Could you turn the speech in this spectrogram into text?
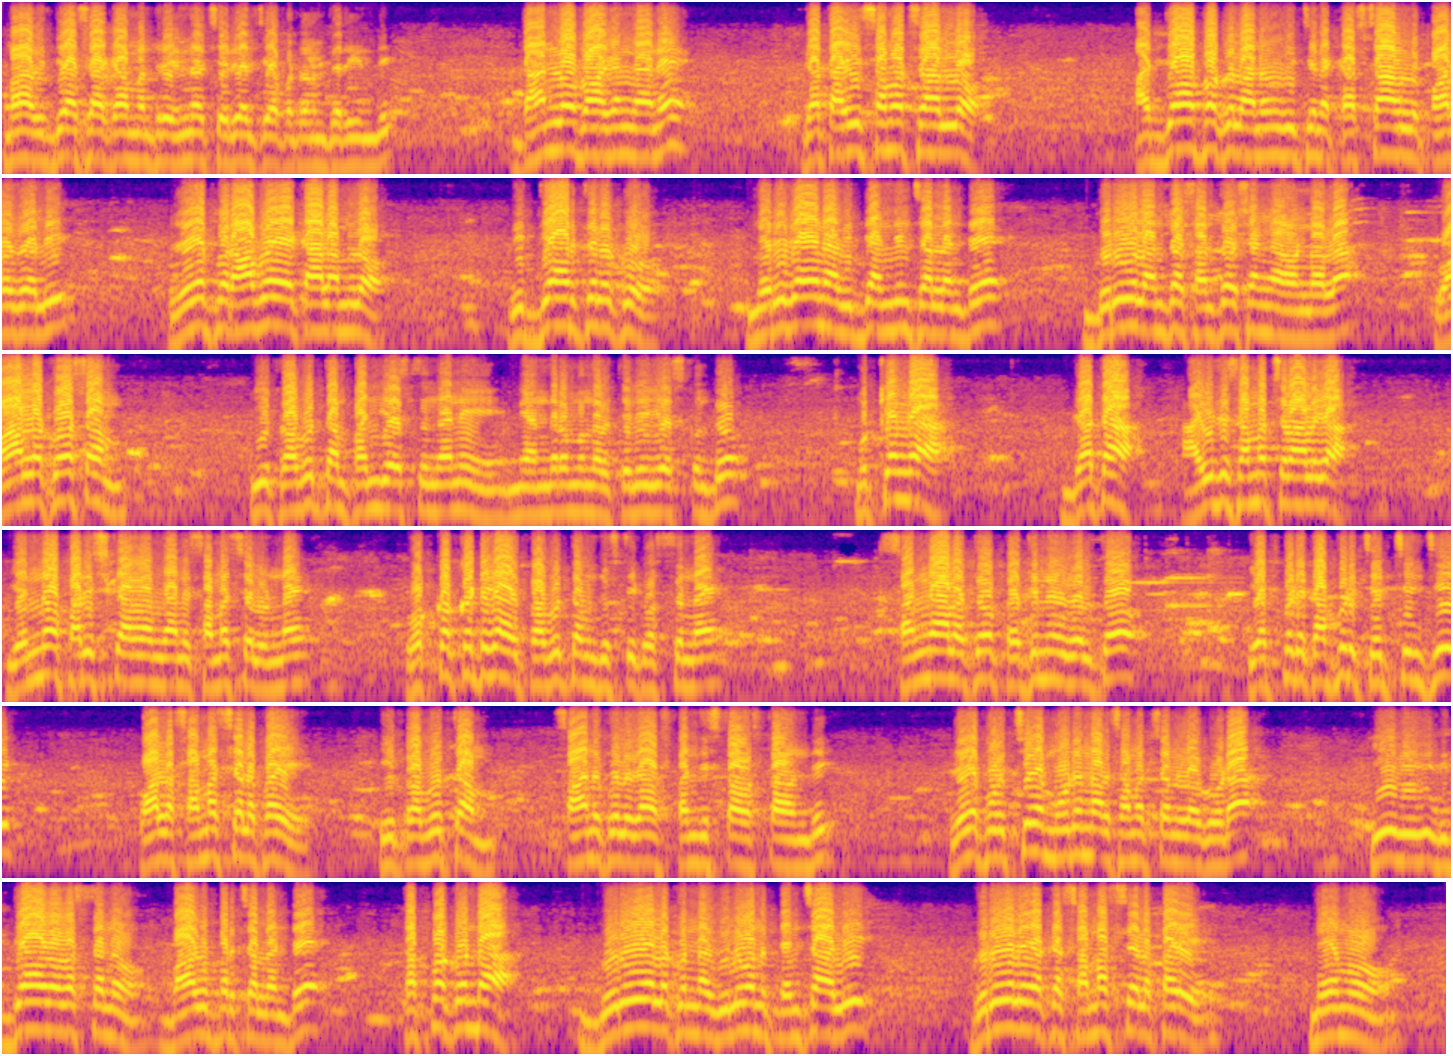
మా విద్యాశాఖ మంత్రి ఎన్నో చర్యలు చేపట్టడం జరిగింది. దానిలో భాగంగానే గత ఐదు సంవత్సరాల్లో అధ్యాపకులు అనుభవించిన కష్టాలను పారదోలి రేపు రాబోయే కాలంలో విద్యార్థులకు మెరుగైన విద్య అందించాలంటే గురువులంతా సంతోషంగా ఉండాలా? వాళ్ళ కోసం ఈ ప్రభుత్వం పనిచేస్తుందని మీ అందరి ముందర తెలియజేసుకుంటూ ముఖ్యంగా గత ఐదు సంవత్సరాలుగా ఎన్నో పరిష్కారం కాని సమస్యలు ఉన్నాయి. ఒక్కొక్కటిగా ఈ ప్రభుత్వం దృష్టికి వస్తున్నాయి. సంఘాలతో ప్రతినిధులతో ఎప్పటికప్పుడు చర్చించి వాళ్ళ సమస్యలపై ఈ ప్రభుత్వం సానుకూలంగా స్పందిస్తూ వస్తూ ఉంది. రేపు వచ్చే మూడున్నర సంవత్సరంలో కూడా ఈ విద్యా వ్యవస్థను బాగుపరచాలంటే తప్పకుండా గురువులకున్న విలువను పెంచాలి. గురువుల యొక్క సమస్యలపై మేము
